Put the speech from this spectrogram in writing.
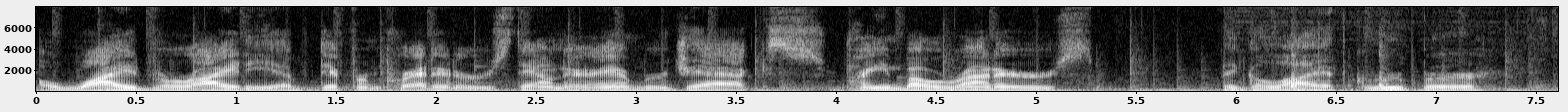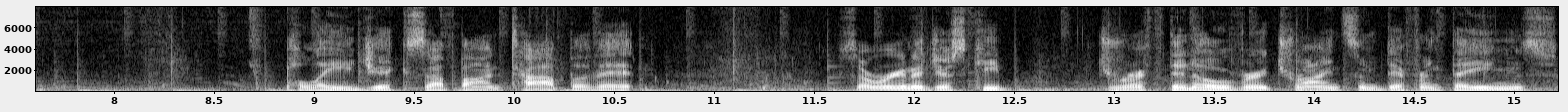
a wide variety of different predators down there. Amberjacks, rainbow runners, the Goliath grouper, pelagics up on top of it. So we're gonna just keep drifting over it, trying some different things,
